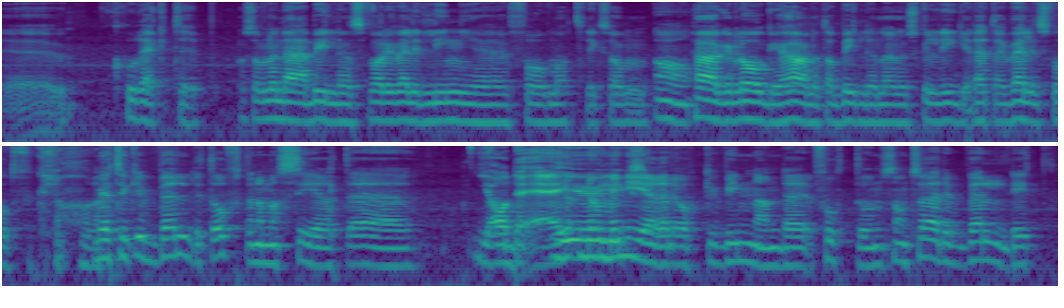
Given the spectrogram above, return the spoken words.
eh, korrekt typ. Som den där bilden så var det ju väldigt linjeformat liksom. Ja. Högen låg i hörnet av bilden när den skulle ligga. Detta är väldigt svårt att förklara. Men jag tycker väldigt ofta när man ser att det är ja, det är ju... liksom- nominerade och vinnande foton sånt så är det väldigt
